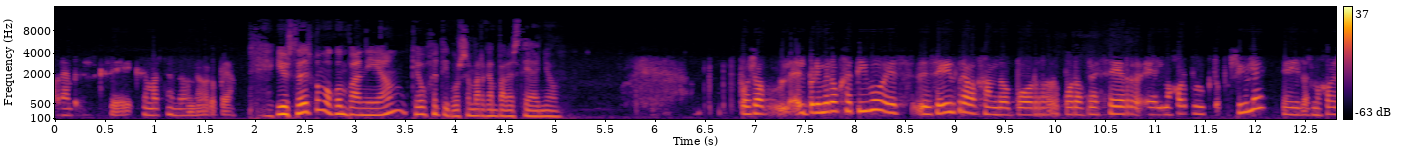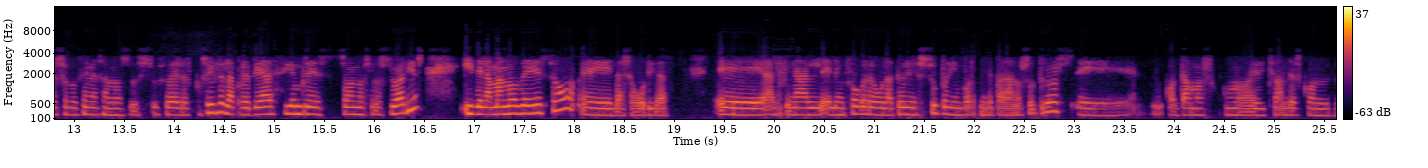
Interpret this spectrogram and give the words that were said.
habrá empresas que se, que se marchen de la Unión Europea. ¿Y ustedes como compañía qué objetivos se marcan para este año? Pues el primer objetivo es seguir trabajando por, ofrecer el mejor producto posible y las mejores soluciones a nuestros usuarios posibles. La prioridad siempre son nuestros usuarios y de la mano de eso eh, la seguridad. Eh, al final, el enfoque regulatorio es súper importante para nosotros. Eh, contamos, como he dicho antes, con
